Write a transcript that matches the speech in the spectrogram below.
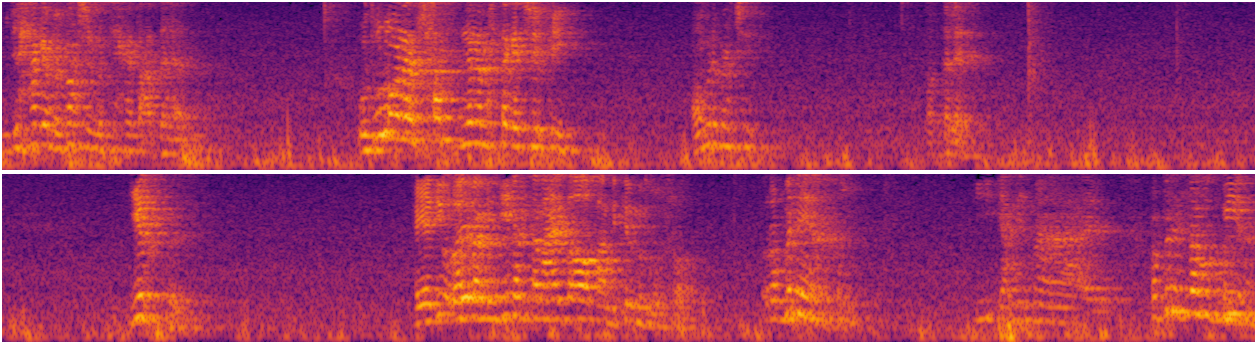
ودي حاجة ما ينفعش المسيح يتعداها ابدا. ما أنا مش حاسس إن أنا محتاج أتشفي. عمري ما اتشفي طب ثلاثة يغفر. هي دي قريبة من دي بس أنا عايز أقف عند كلمة غفران. ربنا يغفر. يعني ما ربنا دماغه كبيرة.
